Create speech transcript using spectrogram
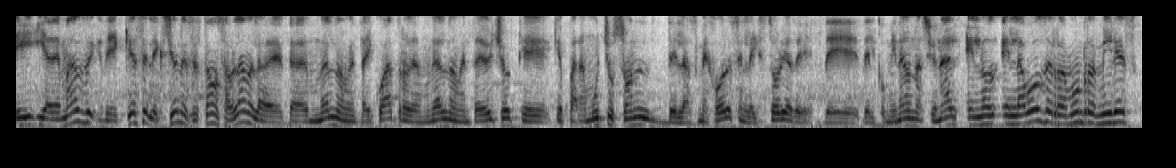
Y, además de, qué selecciones estamos hablando, la, de, la del Mundial 94, la del Mundial 98, que, que, para muchos son de las mejores en la historia de, del combinado nacional. En, la voz de Ramón Ramírez,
